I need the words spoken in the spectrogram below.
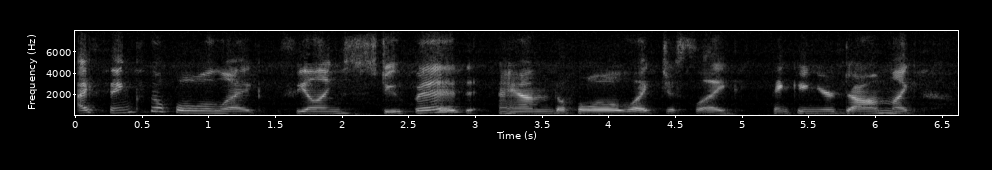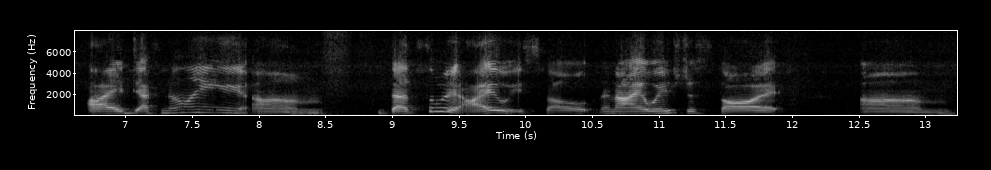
I think the whole like feeling stupid and the whole like just like thinking you're dumb, like I definitely um that's the way I always felt and I always just thought um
